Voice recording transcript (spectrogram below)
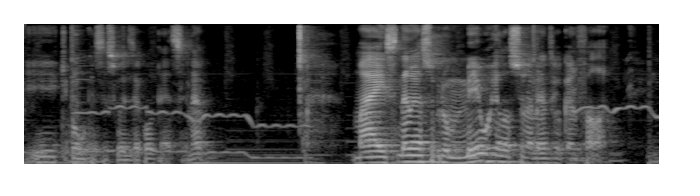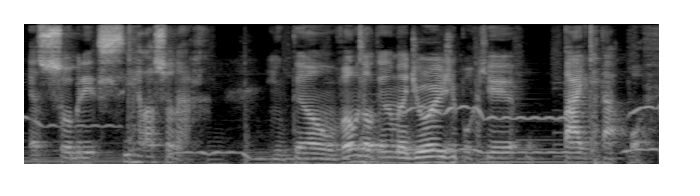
E que bom que essas coisas acontecem, né? Mas não é sobre o meu relacionamento que eu quero falar. É sobre se relacionar. Então, vamos ao tema de hoje porque o pai tá off.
